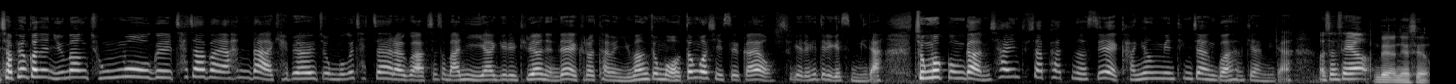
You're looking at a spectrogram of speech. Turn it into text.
저평가는 유망 종목을 찾아봐야 한다. 개별 종목을 찾자라고 앞서서 많이 이야기를 드렸는데 그렇다면 유망 종목 어떤 것이 있을까요? 소개를 해드리겠습니다. 종목 공감 샤인투자 파트너스의 강영민 팀장과 함께합니다. 어서 오세요. 네, 안녕하세요.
